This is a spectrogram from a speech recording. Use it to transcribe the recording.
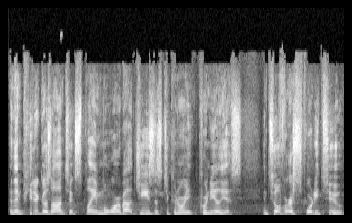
And then Peter goes on to explain more about Jesus to Cornelius until verse 42.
